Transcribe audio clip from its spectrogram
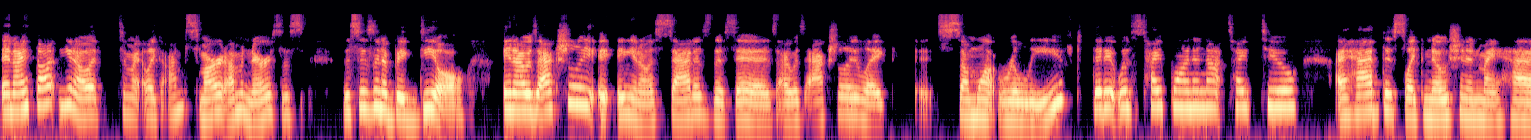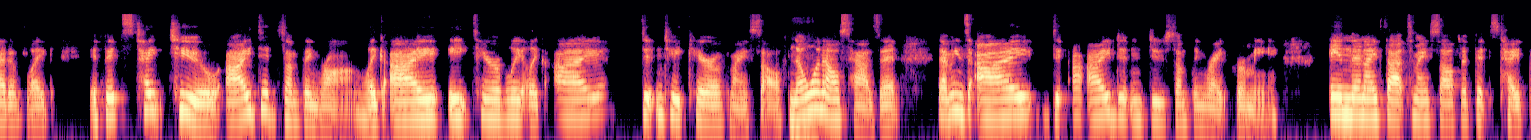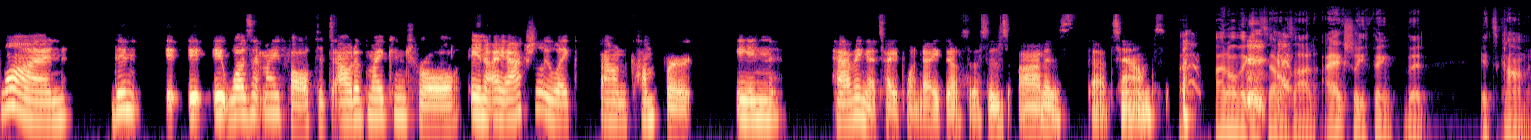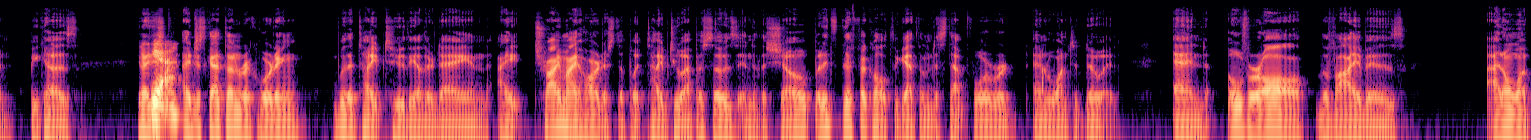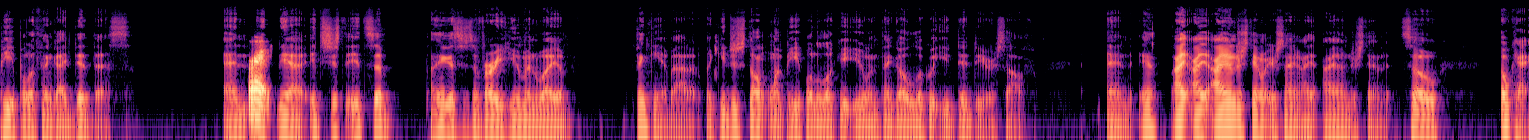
And I thought, you know, to my like, I'm smart, I'm a nurse. This this isn't a big deal. And I was actually, you know, as sad as this is, I was actually like somewhat relieved that it was type 1 and not type 2 i had this like notion in my head of like if it's type 2 i did something wrong. Like i ate terribly. Like i didn't take care of myself. No mm-hmm. one else has it. That means i i didn't do something right for me. And then i thought to myself if it's type 1 then it, it, it wasn't my fault it's out of my control and i actually like found comfort in having a type 1 diagnosis as odd as that sounds I, don't think it sounds odd i actually think that it's common because you know I just, yeah. I just got done recording with a type 2 the other day and I try my hardest to put type 2 episodes into the show, but it's difficult to get them to step forward and want to do it. And overall, the vibe is I don't want people to think I did this. And right. yeah, it's just it's a I think it's just a very human way of thinking about it. Like you just don't want people to look at you and think, "Oh, look what you did to yourself." And yeah, I I, I understand what you're saying. I I understand it. So, okay,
